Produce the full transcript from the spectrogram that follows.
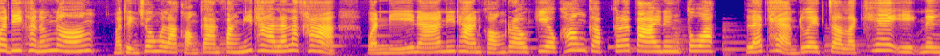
วัสดีค่ะน้องๆ มาถึงช่วงเวลาของการฟังนิทานแล้วล่ะค่ะ วันนี้นะ นิทานของเราเกี่ยวข้องกับกระต่ายหนึ่งตัว และแถมด้วยจระเข้อีกหนึ่ง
